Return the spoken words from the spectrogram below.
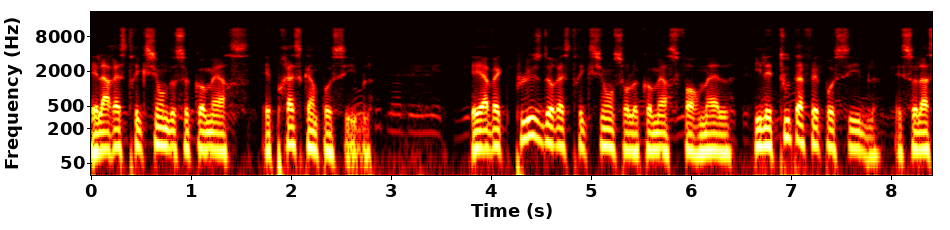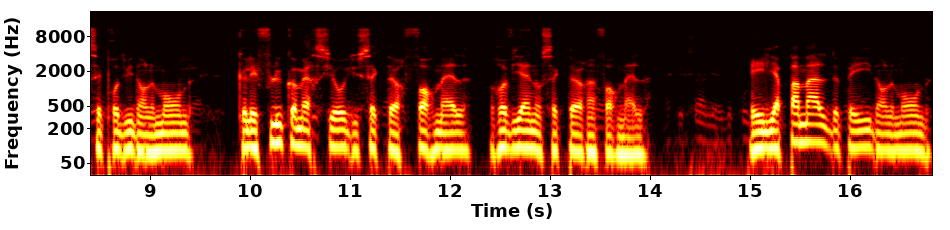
Et la restriction de ce commerce est presque impossible. Et avec plus de restrictions sur le commerce formel, il est tout à fait possible, et cela s'est produit dans le monde, que les flux commerciaux du secteur formel reviennent au secteur informel. Et il y a pas mal de pays dans le monde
